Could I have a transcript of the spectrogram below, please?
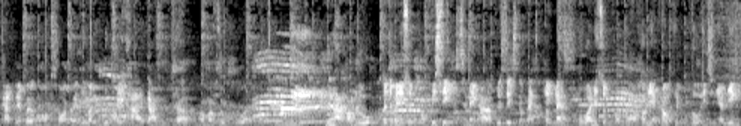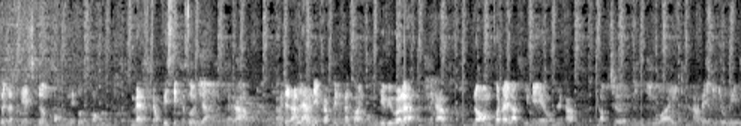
แพดเปเปอร์ของออกซฟอร์ดอะไรที่มันดูคล้ายๆกันครับเอามาฝึกด้วยเนื้อหาความรู้ก็จะเป็นในส่วนของฟิสิกส์ใช่ไหมครับฟิสิกส์กับแมทกับแมทเพราะว่าในส่วนของน้องเขาเนี่ยเข้า chemical engineering ก็จะเทสเรื่องของในส่วนของแมทกับฟิสิกส์ส่วนใหญ่นะครับหลังจากนั้นแล้วเนี่ยก็เป็นขั้นตอนของรีวิวแล้วแหละนะครับน้องก็ได้รับอีเมลนะครับรับเชิญ invite นะครับไปอินเทอร์วิว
